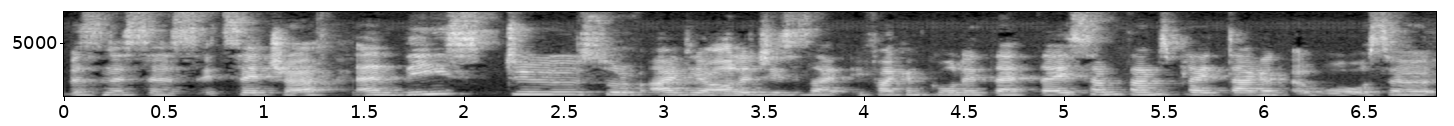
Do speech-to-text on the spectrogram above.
businesses, etc. And these two sort of ideologies, if I can call it that, they sometimes play tug of war. So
